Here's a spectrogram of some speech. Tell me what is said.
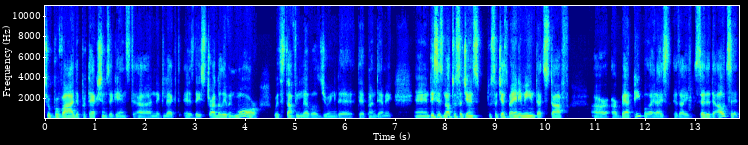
to provide the protections against uh, neglect as they struggle even more with staffing levels during the, the pandemic. And this is not to suggest to suggest by any means that staff are, are bad people. And as, as I said at the outset,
